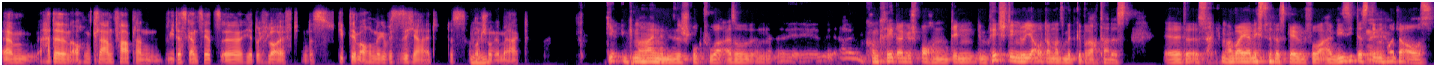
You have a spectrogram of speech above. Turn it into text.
ähm, hat er dann auch einen klaren Fahrplan, wie das Ganze jetzt äh, hier durchläuft. Und das gibt dem auch eine gewisse Sicherheit. Das hat mhm. man schon gemerkt. Geh, geh, mal rein in diese Struktur. Also äh, konkreter gesprochen, den, den Pitch, den du ja auch damals mitgebracht hattest, äh, das mal, war ja nicht so das Gelbe vor. Wie sieht das nee. Ding heute aus?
